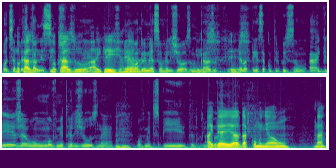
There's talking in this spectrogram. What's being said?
pode se No apresentar caso, nesse no sentido. caso né? a igreja, É, né? a agremiação religiosa, no Isso, caso, isso. ela tem essa contribuição. A igreja é um movimento religioso, né? Uhum. Movimento espírita. A ideia Umbanda. da comunhão, né?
